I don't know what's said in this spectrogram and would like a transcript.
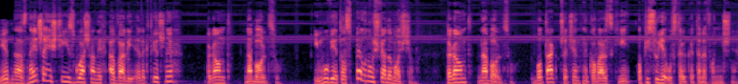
Jedna z najczęściej zgłaszanych awarii elektrycznych prąd na bolcu. I mówię to z pełną świadomością. Prąd na bolcu. Bo tak przeciętny Kowalski opisuje usterkę telefonicznie.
